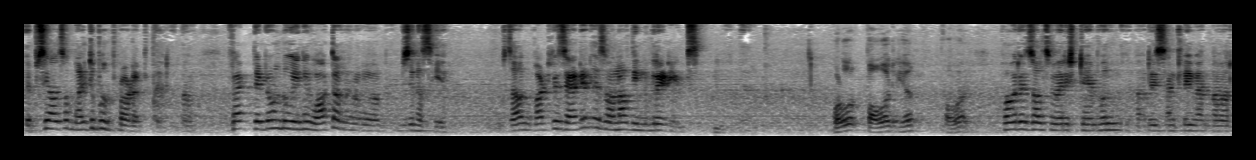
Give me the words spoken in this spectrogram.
Pepsi also multiple product there. In fact, they don't do any water uh, business here. So water is added as one of the ingredients. What about power here? Power. Power is also very stable. Uh, recently, when our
